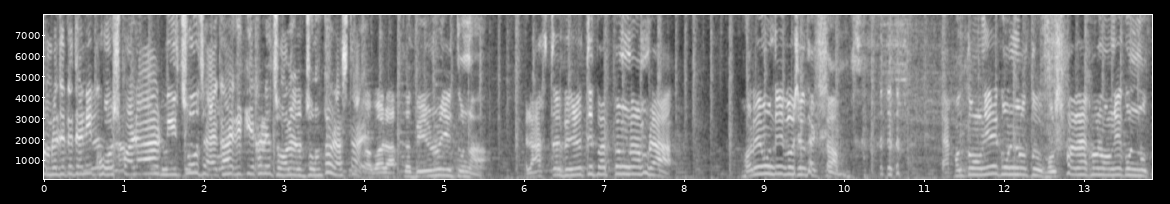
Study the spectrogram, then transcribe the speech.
আমরা যেটা জানি ঘোষপাড়ার নিচু জায়গায় কি এখানে জল জমতো রাস্তায়? আবার রাস্তা বেরোনো যেত না। রাস্তা বেরোতে পারতাম না আমরা। ঘরের মধ্যেই বসে থাকতাম। এখন তো অনেক উন্নত ঘোষপাড়া এখন অনেক উন্নত।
